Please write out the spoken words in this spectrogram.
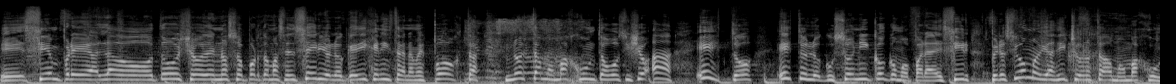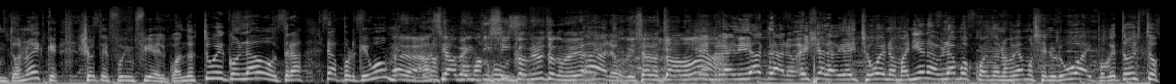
eh, siempre al lado tuyo, no soporto más en serio, lo que dije en Instagram es posta, no estamos más juntos vos y yo. Ah, esto, esto es lo que usó Nico como para decir, pero si vos me habías dicho que no estábamos más juntos, no es que yo te fui infiel. Cuando estuve con la otra, era porque vos me claro, hacía 25 minutos que me habías dicho que ya no estábamos más. En realidad, claro, ella le había dicho, bueno, mañana hablamos cuando nos veamos en Uruguay, porque todo esto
